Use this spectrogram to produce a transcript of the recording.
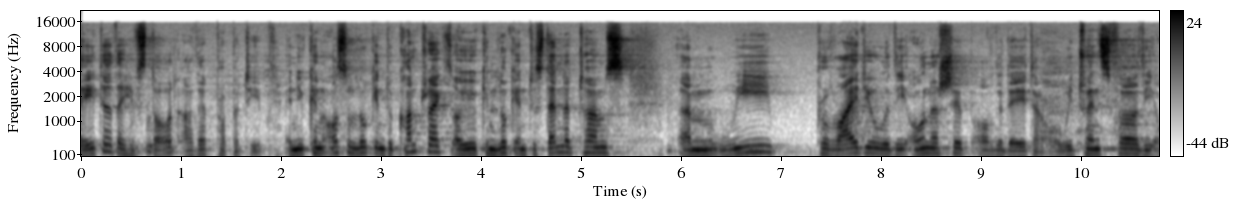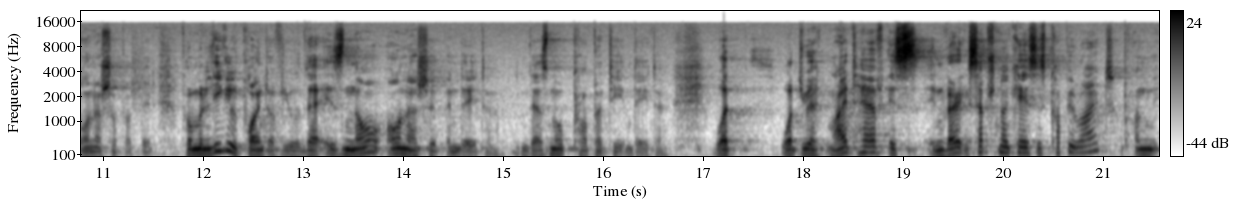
data they have stored are their property. And you can also look into contracts or you can look into standard terms. Um, we provide you with the ownership of the data or we transfer the ownership of it. From a legal point of view, there is no ownership in data. There's no property in data. What what you might have is, in very exceptional cases, copyright on,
